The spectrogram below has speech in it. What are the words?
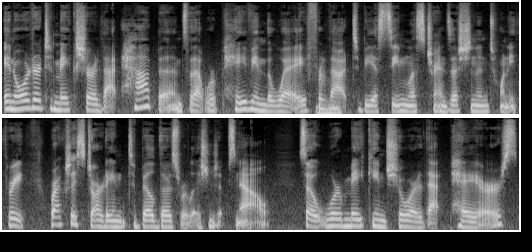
In order to make sure that happens, that we're paving the way for mm-hmm. that to be a seamless transition in 23, we're actually starting to build those relationships now. So we're making sure that payers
